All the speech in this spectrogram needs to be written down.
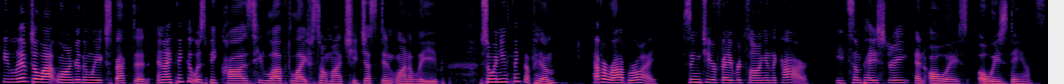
he lived a lot longer than we expected, and I think it was because he loved life so much he just didn't want to leave. So when you think of him, have a Rob Roy, sing to your favorite song in the car, eat some pastry, and always, always dance.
